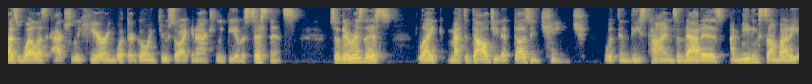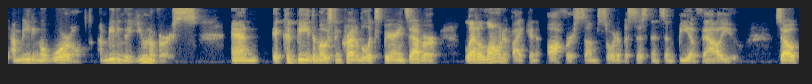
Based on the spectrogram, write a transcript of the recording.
as well as actually hearing what they're going through so I can actually be of assistance. So there is this like methodology that doesn't change within these times, and that is I'm meeting somebody, I'm meeting a world, I'm meeting a universe. And it could be the most incredible experience ever, let alone if I can offer some sort of assistance and be of value. So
